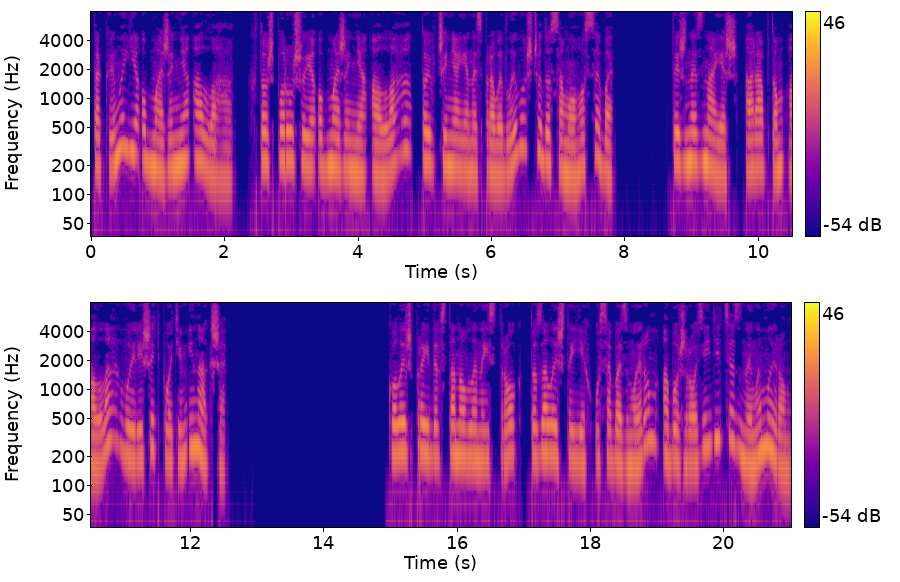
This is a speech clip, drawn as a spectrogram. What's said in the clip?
Такими є обмеження Аллаха. Хто ж порушує обмеження Аллаха, той вчиняє несправедливо щодо самого себе. Ти ж не знаєш, а раптом Аллах вирішить потім інакше. Коли ж прийде встановлений строк, то залиште їх у себе з миром або ж розійдіться з ними миром.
